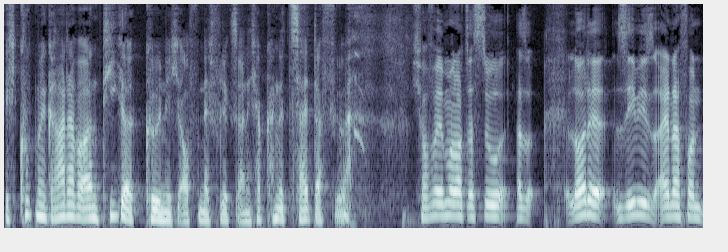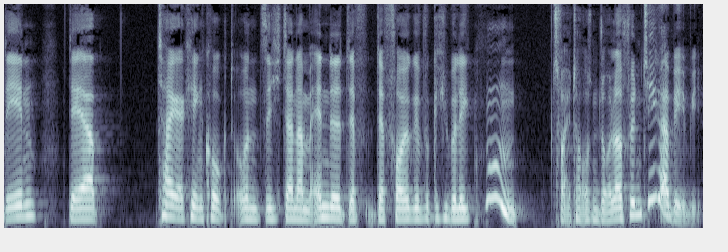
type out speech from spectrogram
Ich guck mir gerade aber einen Tigerkönig auf Netflix an. Ich habe keine Zeit dafür. Ich hoffe immer noch, dass du, also Leute, Sebi ist einer von denen, der Tiger King guckt und sich dann am Ende der, der Folge wirklich überlegt, hm, 2000 Dollar für ein Tigerbaby.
